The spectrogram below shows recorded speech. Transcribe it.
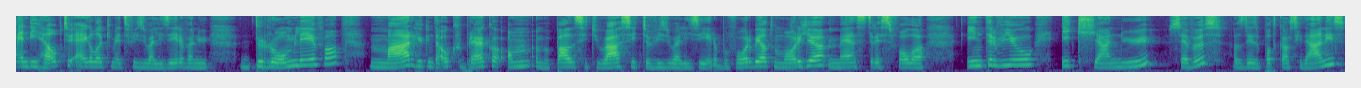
En die helpt u eigenlijk met visualiseren van uw droomleven. Maar je kunt dat ook gebruiken om een bepaalde situatie te visualiseren. Bijvoorbeeld morgen mijn stressvolle interview. Ik ga nu, zelfs, als deze podcast gedaan is,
